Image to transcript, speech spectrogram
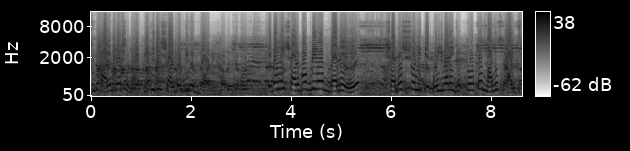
শুধু ভারতবর্ষ নয়, পৃথিবীর সর্ববৃহৎ দল। এবং এই সর্ববৃহৎ দলে সদস্য নিতে পরিবারে যুক্ত হতে মানুষ চাইছে।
